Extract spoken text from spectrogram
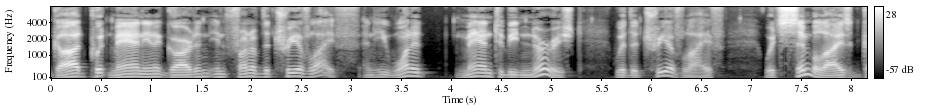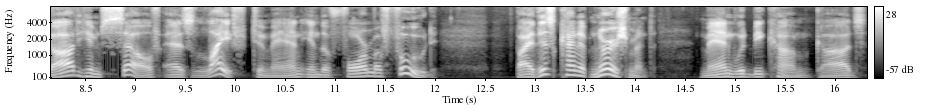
God put man in a garden in front of the tree of life, and he wanted man to be nourished with the tree of life, which symbolize God himself as life to man in the form of food. By this kind of nourishment, man would become God's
